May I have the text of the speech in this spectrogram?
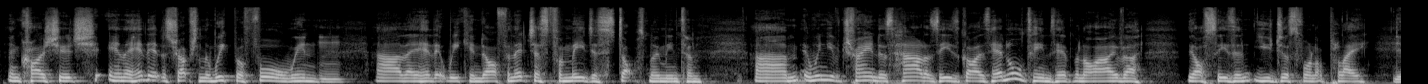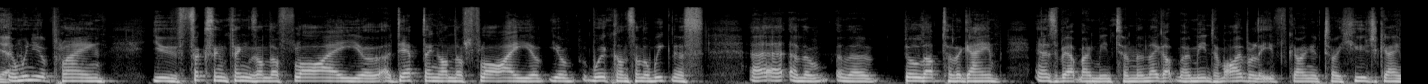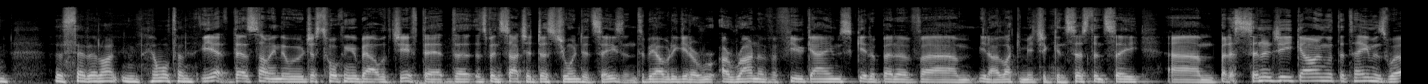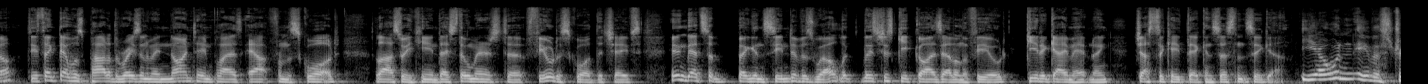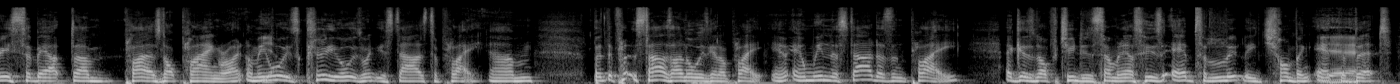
in Christchurch, and they had that disruption the week before when. Uh, they had that weekend off, and that just for me just stops momentum. Um, and when you've trained as hard as these guys had, and all teams have been over the off season, you just want to play. Yeah. And when you're playing, you're fixing things on the fly, you're adapting on the fly, you're, you're working on some of the weakness uh, and the and the build up to the game, and it's about momentum. And they got momentum, I believe, going into a huge game this Saturday night in Hamilton. Yeah, that's something that we were just talking about with Jeff. That, that it's been such a disjointed season to be able to get a, a run of a few games, get a bit of um, you know, like you mentioned, consistency, um, bit of synergy going with the team as well. Do you think that was part of the reason? I mean, 19 players out from the squad last weekend. They still managed to field a squad. The Chiefs. Do you think that's a big incentive as well? Look, let's just get guys out on the field, get a game happening, just to keep that consistency going. Yeah, I wouldn't ever stress about um, players not playing, right? I mean, Yeah. always clearly you always want your stars to play, um, but the stars aren't always going to play. And, and when the star doesn't play, it gives an opportunity to someone else who's absolutely chomping at Yeah. the bit.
